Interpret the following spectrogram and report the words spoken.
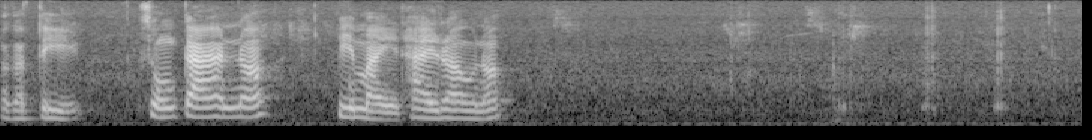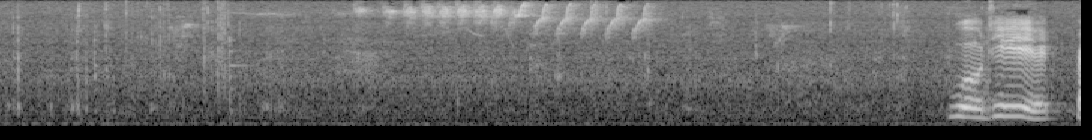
ปกติสงการเนาะปีใหม่ไทยเราเนาะผู้ที่ไป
